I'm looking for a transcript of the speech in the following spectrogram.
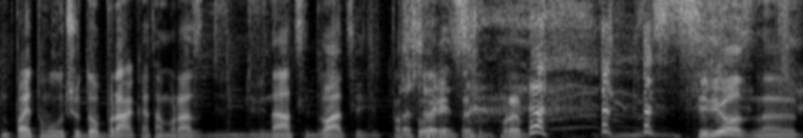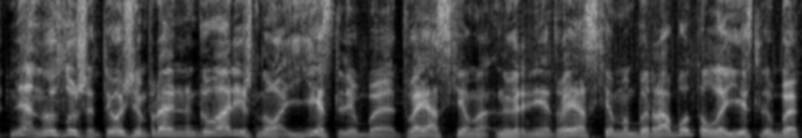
Ну, Поэтому лучше до брака там раз 12-20 поссориться. Серьезно. Не, ну слушай, ты очень правильно говоришь, но если бы твоя схема, ну вернее, твоя схема бы работала, если бы,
